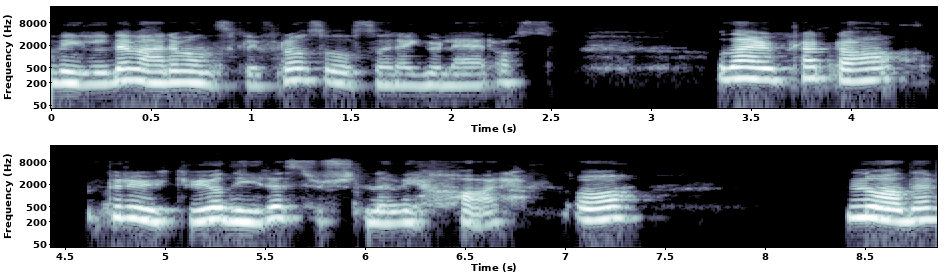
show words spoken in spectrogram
vil det være vanskelig for oss å også regulere oss. Og det er jo klart, da bruker vi jo de ressursene vi har. Og noe av det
